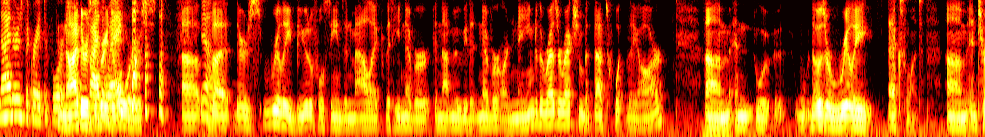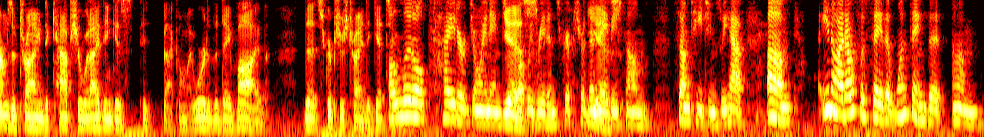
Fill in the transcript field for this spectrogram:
Neither is the Great Divorce. Neither is the Great way. Divorce. Uh, Yeah. But there's really beautiful scenes in Malick that he never, in that movie, that never are named the resurrection, but that's what they are. Um, and w- w- those are really excellent um, in terms of trying to capture what I think is, is, back on my word of the day, vibe that Scripture's trying to get to. a little tighter joining to Yes. what we read in scripture than maybe some some teachings we have um, you know i'd also say that one thing that um,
